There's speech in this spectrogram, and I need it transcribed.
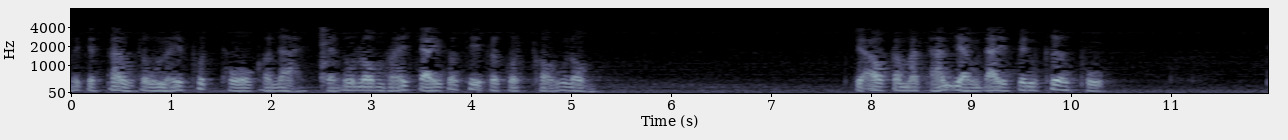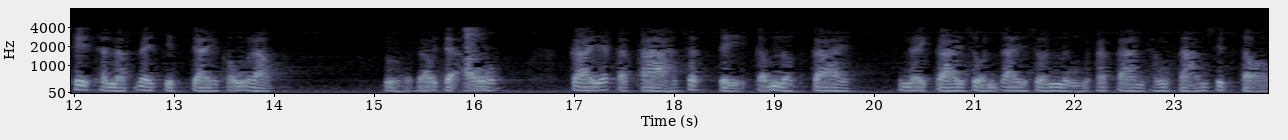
ว่าจะตั้งตรงไหนพุทโธก็ได้ แต่ดูลมหายใจก็ที่ปรากฏของลม จะเอากรรมฐานอย่างใดเป็นเครื่องผูก ที่ถนัดในจิตใจของเรา เราจะเอากายกตาสติกำหนดกายในกายส่วนใดส่วนหนึ่งอาการทั้งสามสิบสอง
